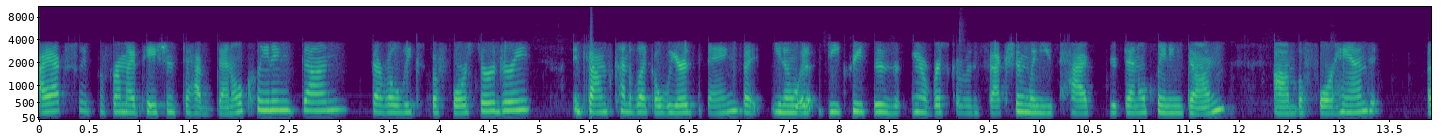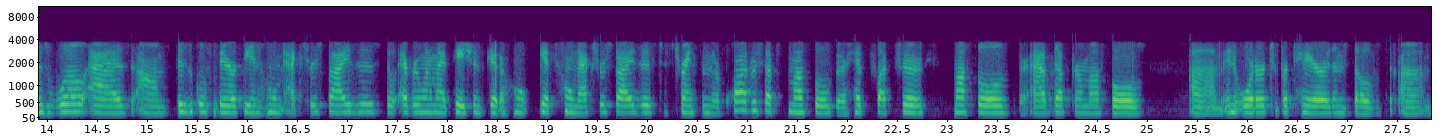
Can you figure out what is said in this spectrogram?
I actually prefer my patients to have dental cleanings done several weeks before surgery. It sounds kind of like a weird thing, but you know it decreases you know risk of infection when you've had your dental cleaning done um, beforehand as well as um, physical therapy and home exercises. So every one of my patients get home, gets home exercises to strengthen their quadriceps muscles, their hip flexor muscles, their abductor muscles, um, in order to prepare themselves um,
